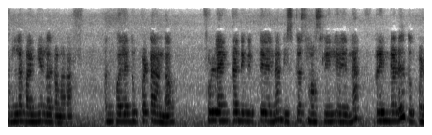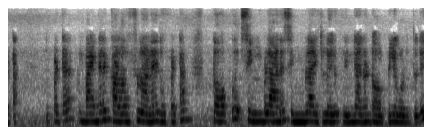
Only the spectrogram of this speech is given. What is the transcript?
നല്ല ഭംഗിയുള്ള കളറാണ് അതുപോലെ ദുപ്പട്ട ഉണ്ടോ ഫുൾ ലെങ്ത് ആൻഡ് വിത്ത് വരുന്ന വിസ്കസ് മസ്ലിനിൽ വരുന്ന പ്രിന്റഡ് ദുപ്പട്ട. ദുപ്പട്ട ഭയങ്കര കളർഫുൾ ആണ് ദുപ്പട്ട. ടോപ്പ് സിമ്പിൾ ആണ്. സിമ്പിൾ ആയിട്ടുള്ള ഒരു പ്രിന്റ് ആണ് ടോപ്പിൽ കൊടുത്തത്.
